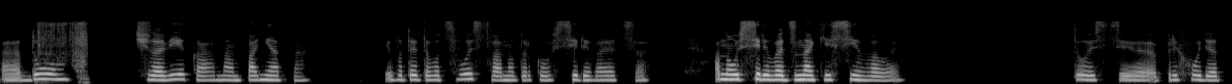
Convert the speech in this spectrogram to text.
э, дом, человека, нам понятно. И вот это вот свойство, оно только усиливается. Оно усиливает знаки, символы. То есть э, приходят,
